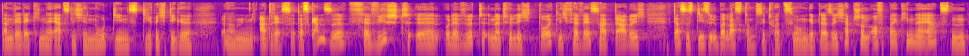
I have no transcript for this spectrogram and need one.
dann wäre der kinderärztliche Notdienst die richtige ähm, Adresse. Das Ganze verwischt äh, oder wird natürlich deutlich verwässert dadurch, dadurch, dass es diese Überlastungssituation gibt. Also ich habe schon oft bei Kinderärzten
